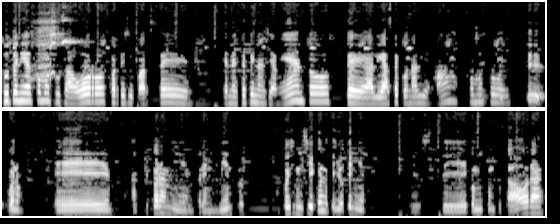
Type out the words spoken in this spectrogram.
Tú tenías como tus ahorros, participaste en este financiamiento, te aliaste con alguien más, ¿cómo estuvo? Eh, bueno, eh, aquí para mi emprendimiento, pues inicié con lo que yo tenía, este, con mi computadora,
